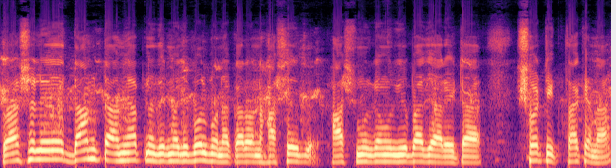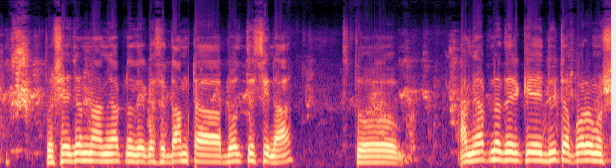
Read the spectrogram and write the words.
তো আসলে দামটা আমি আপনাদের মাঝে বলব না, কারণ হাঁসের, হাঁস মুরগা মুরগির বাজার এটা সঠিক থাকে না। তো সেই জন্য আমি আপনাদের কাছে দামটা বলতেছি না। তো আমি আপনাদেরকে দুইটা পরামর্শ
